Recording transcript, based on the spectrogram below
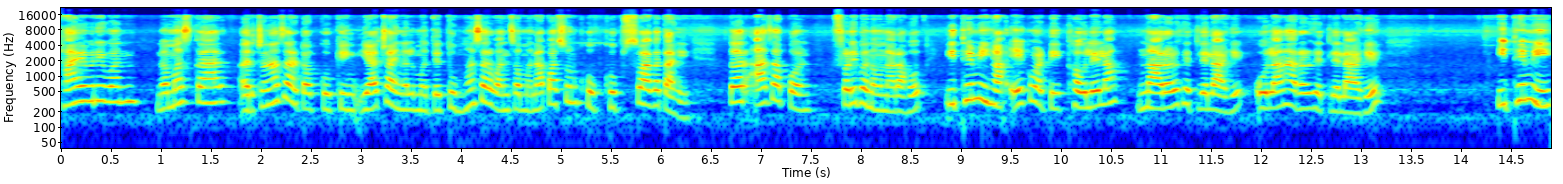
हाय एव्हरीवन नमस्कार. अर्चनाच आर्ट ऑफ कुकिंग या चॅनलमध्ये तुम्हा सर्वांचं मनापासून खूप खूप स्वागत आहे. तर आज आपण फळी बनवणार आहोत. इथे मी हा एक वाटी खवलेला नारळ घेतलेला आहे ओला नारळ घेतलेला आहे. इथे मी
